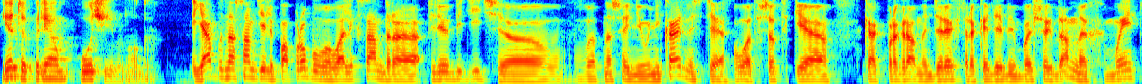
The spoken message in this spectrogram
это прям очень много. Я бы на самом деле попробовал Александра переубедить э, в отношении уникальности. Вот, все-таки как программный директор Академии больших данных, Мейт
